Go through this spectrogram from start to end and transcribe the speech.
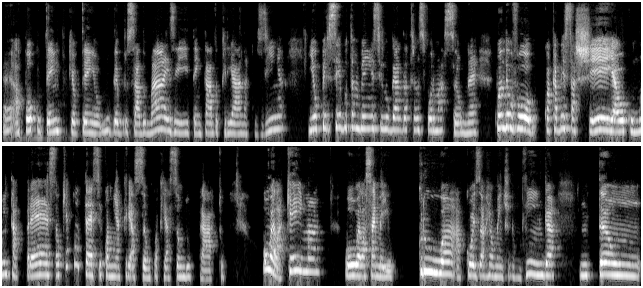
é, há pouco tempo que eu tenho me debruçado mais e tentado criar na cozinha, e eu percebo também esse lugar da transformação, né? Quando eu vou com a cabeça cheia ou com muita pressa, o que acontece com a minha criação, com a criação do prato? ou ela queima, ou ela sai meio crua, a coisa realmente não vinga. Então,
